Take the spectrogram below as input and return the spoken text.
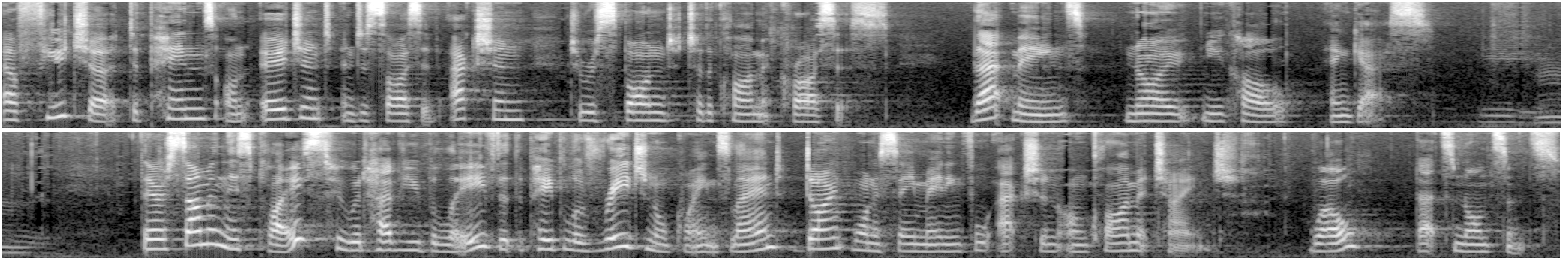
Our future depends on urgent and decisive action to respond to the climate crisis. That means no new coal and gas. Mm. There are some in this place who would have you believe that the people of regional Queensland don't want to see meaningful action on climate change. Well, that's nonsense.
